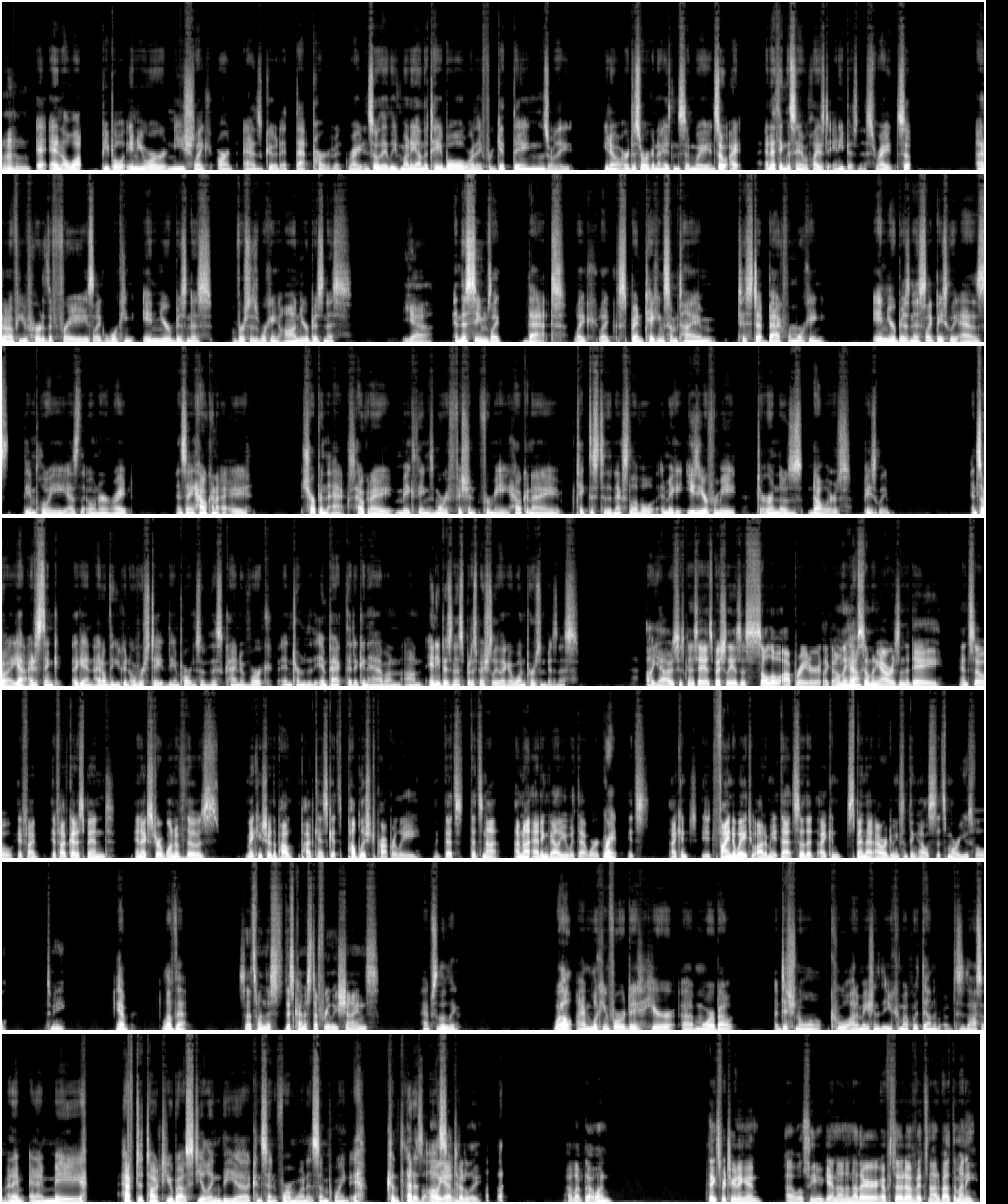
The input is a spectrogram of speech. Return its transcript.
Mhm. and a lot of people in your niche like aren't as good at that part of it right and so they leave money on the table or they forget things or they you know are disorganized in some way and so i and i think the same applies to any business right so i don't know if you've heard of the phrase like working in your business versus working on your business Yeah. and this seems like that like like spent taking some time to step back from working in your business like basically as the employee as the owner right? And saying how can i sharpen the axe? How can i make things more efficient for me? How can i take this to the next level and make it easier for me to earn those dollars basically? And so yeah i just think again i don't think you can overstate the importance of this kind of work in terms of the impact that it can have on on any business but especially like a one person business. Oh yeah, I was just going to say, especially as a solo operator, like I only have Yeah. so many hours in the day, and so if I if I've got to spend an extra one of those making sure the po- podcast gets published properly, like that's that's not I'm not adding value with that work. right It's I can it, find a way to automate that so that I can spend that hour doing something else that's more useful to me. Yep. Love that So that's when this this kind of stuff really shines. Absolutely. Well, I'm looking forward to hear uh, more about additional cool automations that you come up with down the road. This is awesome, and I and I may have to talk to you about stealing the uh, consent form one at some point because that is awesome. Oh yeah, totally. I love that one. Thanks for tuning in. Uh, we'll see you again on another episode of It's Not About the Money.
